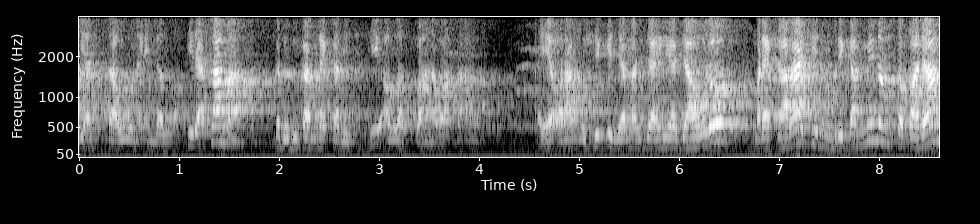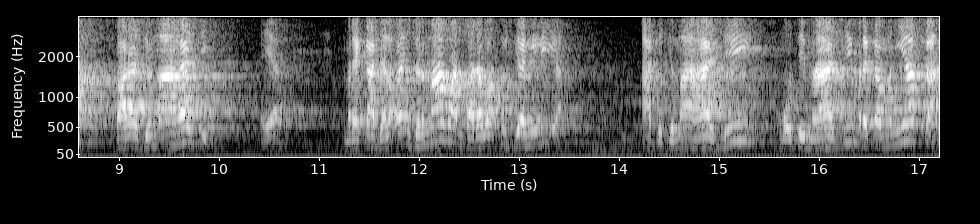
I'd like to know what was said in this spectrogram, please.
yastawuna indallah. Tidak sama kedudukan mereka di sisi Allah Subhanahu wa taala. Ya, orang musyrikin zaman jahiliyah dahulu, mereka rajin memberikan minum kepada para jemaah haji. Ya. Mereka adalah orang dermawan pada waktu jahiliyah. Ada jemaah haji, musim haji mereka menyiapkan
